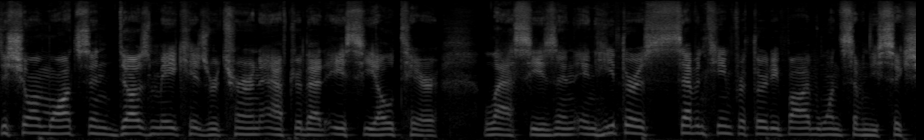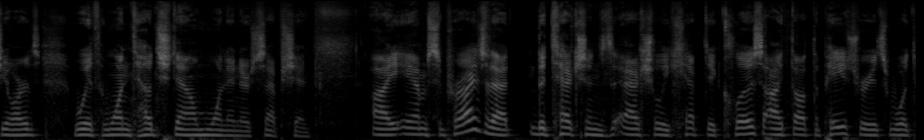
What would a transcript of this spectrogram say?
Deshaun Watson does make his return after that ACL tear last season, and he throws 17 for 35, 176 yards with one touchdown, one interception. I am surprised that the Texans actually kept it close. I thought the Patriots would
